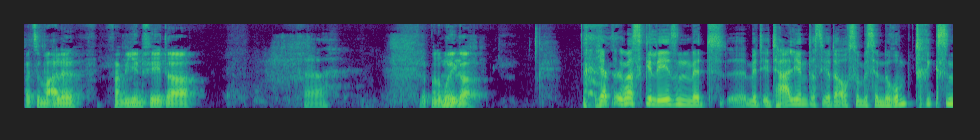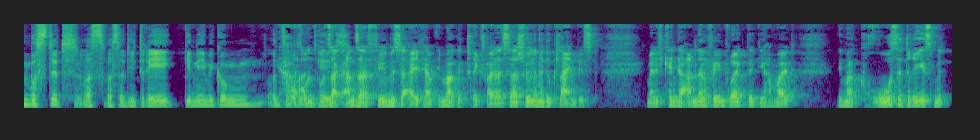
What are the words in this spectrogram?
Heute sind wir alle Familienväter. Äh, wird man ruhiger. Ich hatte irgendwas gelesen mit, äh, mit Italien, dass ihr da auch so ein bisschen rumtricksen musstet, was, was so die Drehgenehmigungen und ja, so also angeht. unser ganzer Film ist ja eigentlich, wir haben immer getrickst, weil das ist ja das Schöne, wenn du klein bist. Ich meine, ich kenne ja andere Filmprojekte, die haben halt immer große Drehs mit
